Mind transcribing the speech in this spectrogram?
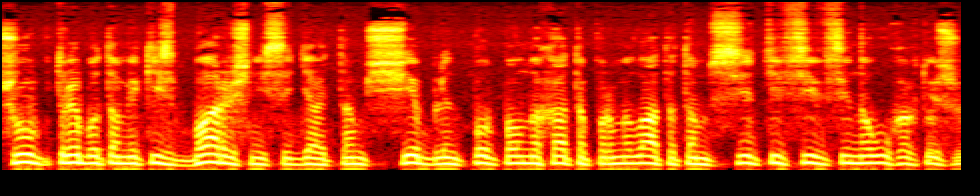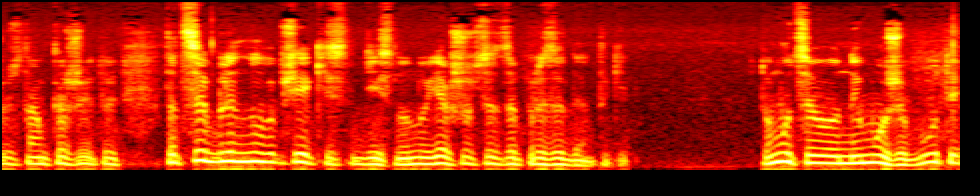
що треба там якісь баришні сидять, там ще, блін, по- повна хата пармелата, там всі ті всі, всі на ухах хтось щось там каже. То... Та це, блін, ну взагалі якісь дійсно, ну якщо це за президент такий. Тому це не може бути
